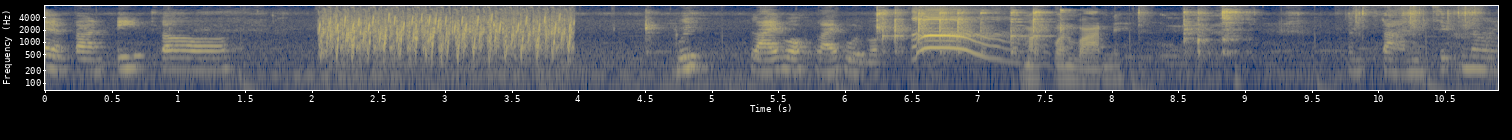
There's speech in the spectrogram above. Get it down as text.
ส่น้ำตาลปี๊บต่ออุ้ยไลายบ่ไลายโหดบ่มักหวานๆเลยน้ำตาลจิกหน่อย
